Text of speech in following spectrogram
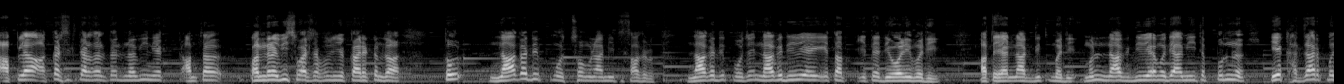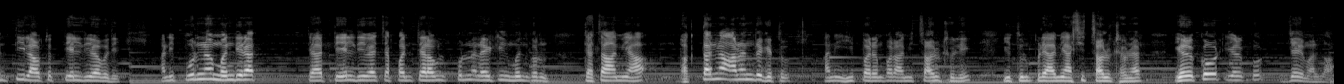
आपल्याला आकर्षित करायचं तर नवीन एक आमचा पंधरा वीस वर्षापासून एक कार्यक्रम झाला तो नागदीप महोत्सव म्हणून आम्ही इथे साजरा करतो. नागदीप महोत्सव म्हणजे नागदिवे येतात येत्या दिवाळीमध्ये. आता या नागदीपमध्ये. म्हणून नागदिव्यामध्ये आम्ही इथं पूर्ण एक हजार पंती लावतो तेल दिव्यामध्ये. आणि पूर्ण मंदिरात त्या तेल दिव्याच्या पंत्या लावून पूर्ण लाईटिंग बंद करून त्याचा आम्ही हा भक्तांना आनंद घेतो. आणि ही परंपरा आम्ही चालू ठेवली. इथून पुढे आम्ही अशीच चालू ठेवणार. येळकोट येळकोट जय मल्हार.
